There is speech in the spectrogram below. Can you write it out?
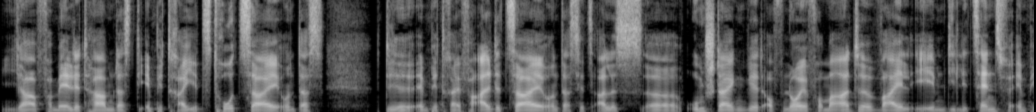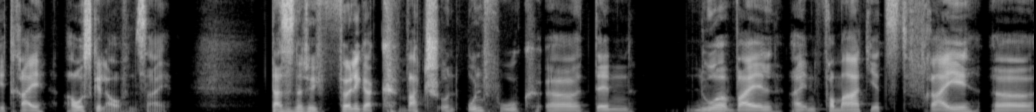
ja vermeldet haben, dass die MP3 jetzt tot sei und dass die MP3 veraltet sei und dass jetzt alles äh, umsteigen wird auf neue Formate, weil eben die Lizenz für MP3 ausgelaufen sei. Das ist natürlich völliger Quatsch und Unfug, äh, denn nur weil ein Format jetzt frei äh,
